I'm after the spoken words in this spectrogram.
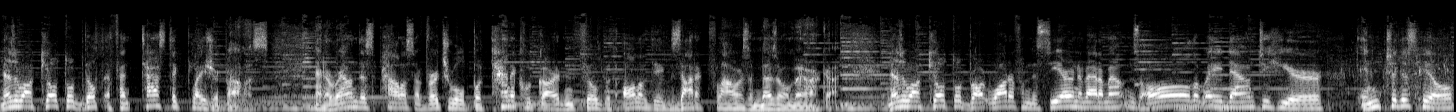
Nezahualcóyotl built a fantastic pleasure palace. And around this palace, a virtual botanical garden filled with all of the exotic flowers of Mesoamerica. Nezahualcóyotl brought water from the Sierra Nevada mountains all the way down to here, into this hill,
